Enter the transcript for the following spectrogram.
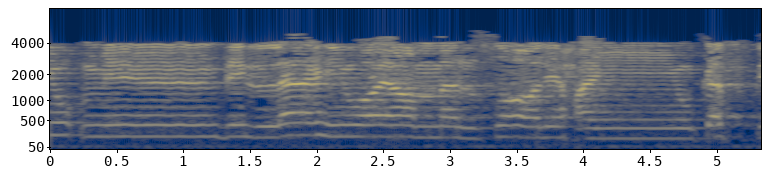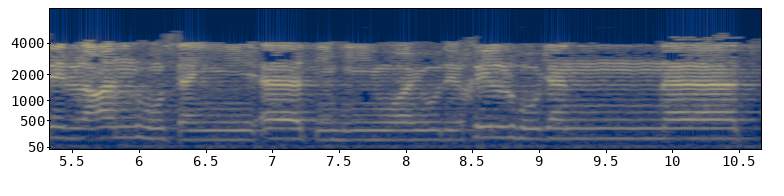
يؤمن بالله ويعمل صالحا يكفر عنه سيئاته ويدخله جنات.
